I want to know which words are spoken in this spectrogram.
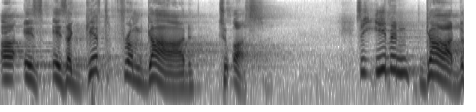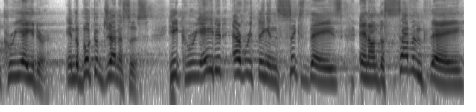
uh, is, is a gift from God to us. See, even God, the Creator, in the book of Genesis, he created everything in six days, and on the seventh day,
